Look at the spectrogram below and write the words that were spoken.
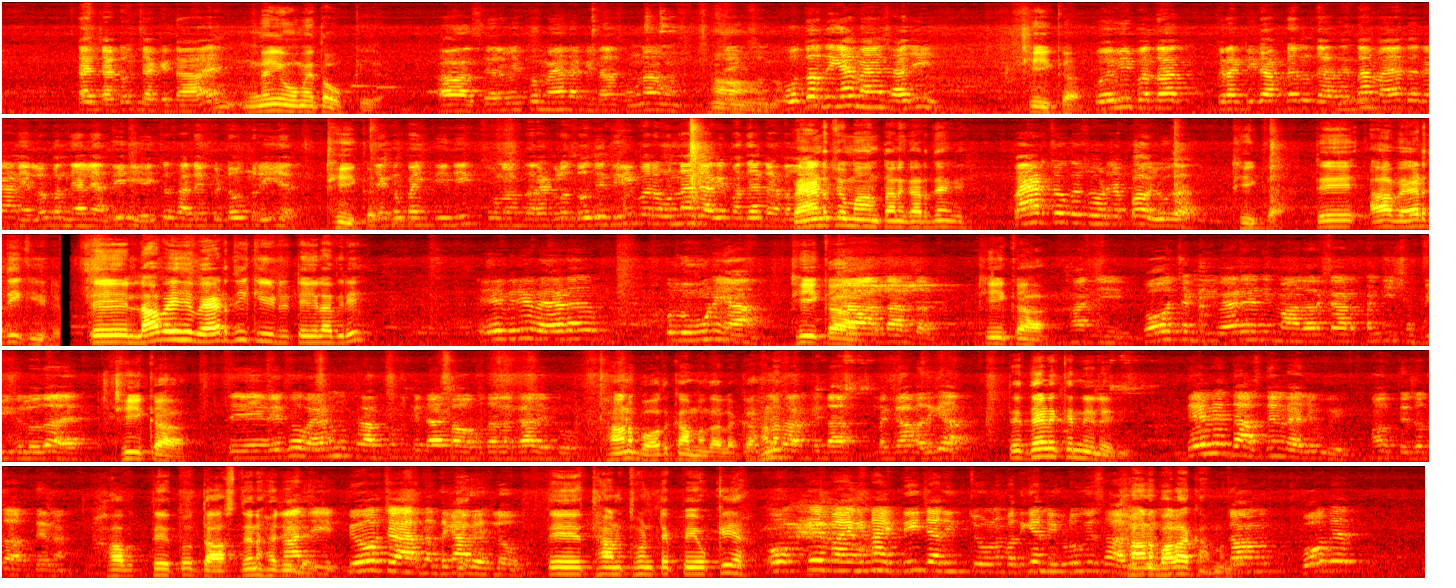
ਢਾਂਚਾ ਢੁੰਚਾ ਕਿੱਡਾ ਹੈ। ਨਹੀਂ ਉਵੇਂ ਤਾਂ ਓਕੇ ਆ। ਆ ਸਿਰ ਵੇਖੋ ਮੈਂ ਦਾ ਕਿੱਡਾ ਸੋਹਣਾ ਹਾਂ। ਉਧਰ ਦੀ ਆ ਮੈਂ ਸ਼ਾਹ ਜੀ। ਠੀਕ ਆ। ਕੋਈ ਵੀ ਬੰਦਾ ਗਰੰਟੀ ਦਾ ਆਪਣੇ ਤੋਂ ਦੱਸ ਦਿੰਦਾ ਮੈਂ ਤੇ ਹਰਿਆਣੇ ਵੱਲੋਂ ਬੰਦਿਆਂ ਲਿਆਂਦੀ ਸੀ ਇੱਥੇ ਸਾਡੇ ਪਿੰਡੋਂ ਉਤਰੀ ਹੈ ਠੀਕ ਆ ਇੱਕ 35 ਦੀ 16 17 ਕਿਲੋ ਦੁੱਧ ਦਿੰਦੀ ਸੀ, ਪਰ ਉਹਨਾਂ ਜਾ ਕੇ ਬੰਦਾ ਡੰਡ 65 ਚੋਂ ਮਾਨਤਾਨ ਕਰ ਦਿਆਂਗੇ। 65 ਚੋਂ ਕੋਈ ਛੋੜ ਛੱਪਾ ਹੋ ਜਾਊਗਾ। ਠੀਕ ਆ। ਤੇ ਆ ਵੈੜ ਦੀ ਕੀ ਡੀ- ਤੇ ਲਵ ਇਹ ਵੈੜ ਦੀ ਕੀ ਡਿਟੇਲ ਆ ਵੀਰੇ? ਇਹ ਵੀਰੇ ਵੈੜ ਕਲੂਨ ਆ। ਠੀਕ ਆ। ਚਾਰ ਦੰਦ। ਠੀਕ ਆ। ਹਾਂਜੀ ਬਹੁਤ ਚੰਗੀ ਵੈੜ ਹੈ ਦੀ ਮਾਦਾਰ ਕਾਰਡ 25 26 ਕਿਲੋ ਦਾ ਹੈ। ਠੀਕ ਆ। ਤੇ ਵੇਖੋ ਵੈੜ ਨੂੰ ਖਾਪ ਨੂੰ ਕਿੱਡਾ ਟੌਪ ਦਾ ਲੱਗਾ ਵੇਖੋ। ਥਣ ਬਹੁਤ ਕੰਮ ਦਾ ਲੱਗਾ ਹਨਾ? ਖਾਪ ਕਿੱਡਾ ਲੱਗਾ ਵਧੀਆ। ਤੇ ਦਿਨ ਕਿੰਨੇ ਲੈ ਦੀ ਦਿਨ 10 ਦਿਨ ਲੈ ਜਾਊਗੀ ਹਫ਼ਤੇ ਤੋਂ 10 ਦਿਨ। ਹਫ਼ਤੇ ਤੋਂ 10 ਦਿਨ ਹਜੇ ਲੈ ਹਾਂਜੀ ਪਿਓਰ ਚਾਰ ਦੰਦੀਆਂ ਵੇਖ ਲਓ। ਤੇ ਥਣ ਥਣ ਟਿੱਪੇ ਓਕੇ ਆ? ਓਕੇ ਮੈਂ ਕਹਿੰਦਾ ਇੱਡੀ ਜਿਆਦੀ ਚੋਣ ਵਧੀਆ ਨਿਕਲੂਗੀ ਸਾਰੀ। ਖਾਣ ਵਾਲਾ ਕੰਮ ਦਾ। ਕੰਮ ਬਹੁਤ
